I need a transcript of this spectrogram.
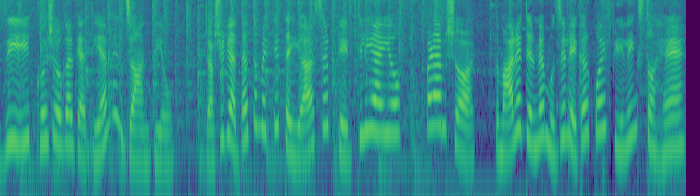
जी, खुश होकर कहती है, मैं जानती हूँ। जाशु कहता है, तुम इतनी तैयार सिर्फ़ डेट के लिए आई हो बट आई एम श्योर तुम्हारे दिल में मुझे लेकर कोई फीलिंग्स तो है।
